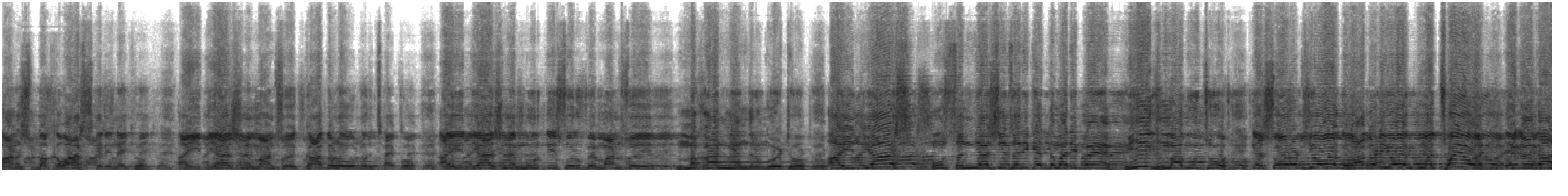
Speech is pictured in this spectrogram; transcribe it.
માણસ બકવાસ કરી નાખ્યો. આ ઇતિહાસને માણસોએ કાગળો ઉપર છાપ્યો. આ ઇતિહાસને મૂર્તિ સ્વરૂપે માણસોએ મકાનની અંદર ગોઠ્યો આ ઇતિહાસ હું સંન્યાસી તરીકે તમારી પાસે ભીખ માંગુ છું કે સોરઠિયો હોય કે હોય મચ્છોયો હોય, એકાદા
